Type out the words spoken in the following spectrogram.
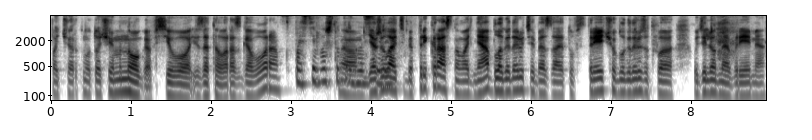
подчеркнут очень много всего из этого разговора. Спасибо, что пригласили. Я желаю тебе прекрасного дня, благодарю тебя за эту встречу, благодарю за твое уделенное время.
